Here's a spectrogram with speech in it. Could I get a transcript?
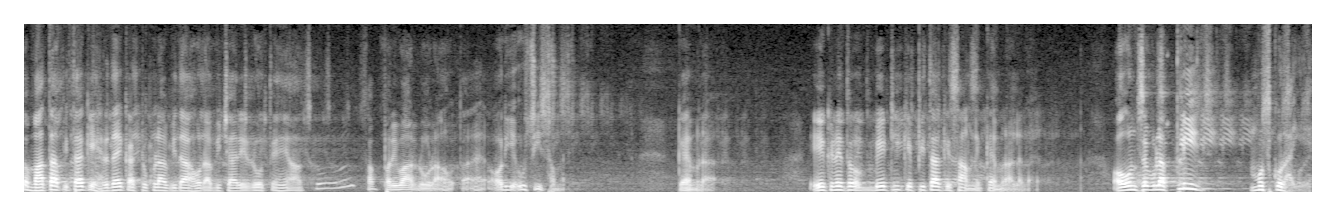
तो माता पिता के हृदय का टुकड़ा विदा हो रहा बेचारे रोते हैं आँसू सब परिवार रो रहा होता है और ये उसी समय कैमरा एक ने तो बेटी के पिता के सामने कैमरा लगाया। और उनसे बोला, प्लीज़ मुस्कुराइए।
